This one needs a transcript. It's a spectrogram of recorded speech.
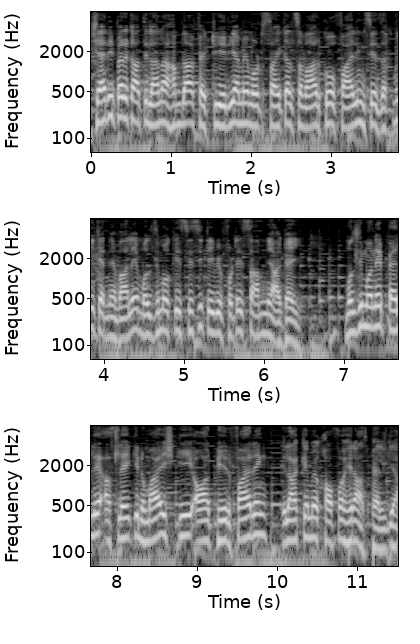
शहरी पर कातिलाना हमला, फैक्ट्री एरिया में मोटरसाइकिल सवार को फायरिंग से जख्मी करने वाले मुलजिमों की सीसीटीवी फुटेज सामने आ गई। मुलजिमों ने पहले असलहे की नुमाइश की और फिर फायरिंग, इलाके में खौफ हिरास फैल गया।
